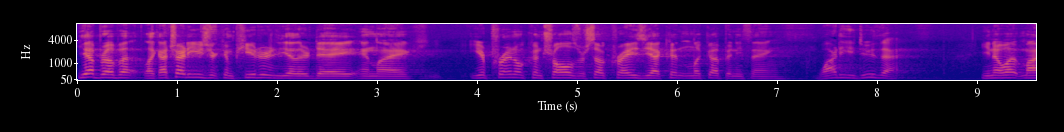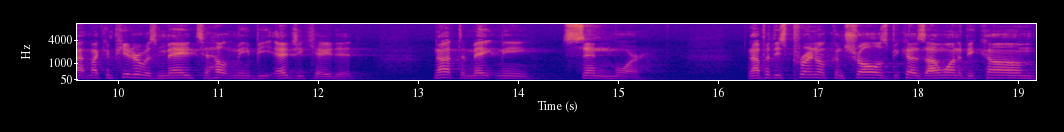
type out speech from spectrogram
Yeah, bro, but like I tried to use your computer the other day and like your parental controls were so crazy I couldn't look up anything. Why do you do that? You know what? My, my computer was made to help me be educated, not to make me sin more. And I put these parental controls because I want to become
